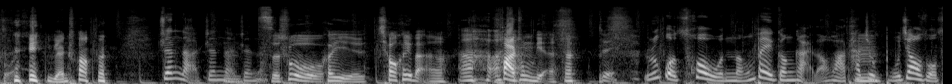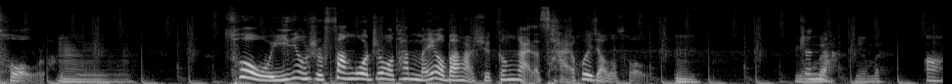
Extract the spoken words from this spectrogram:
说的，原创。真的，真的，嗯真的。此处可以敲黑板啊，啊，划重点。对如果错误能被更改的话，它就嗯不叫做错误了。嗯，错误一定是犯过之后，他没有办法去更改的，才会叫做错误嗯，真的明白。啊。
